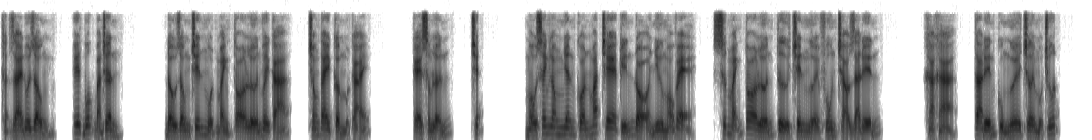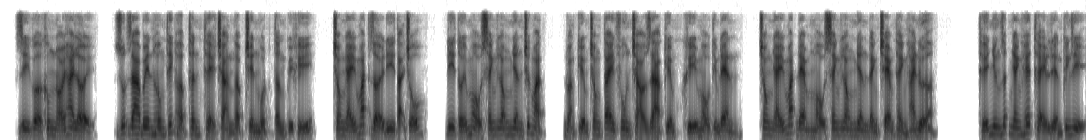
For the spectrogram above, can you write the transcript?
Thật dài đuôi rồng, hết buốc bàn chân. Đầu rồng trên một mảnh to lớn vây cá, trong tay cầm một cái. Kẻ xâm lấn, chết. Màu xanh long nhân con mắt che kín đỏ như máu vẻ sức mạnh to lớn từ trên người phun trào ra đến. Kha kha, ta đến cùng ngươi chơi một chút. Dị gờ không nói hai lời, rút ra bên hông thích hợp thân thể tràn ngập trên một tầng quỷ khí, trong nháy mắt rời đi tại chỗ, đi tới màu xanh long nhân trước mặt, đoạn kiếm trong tay phun trào ra kiếm khí màu tím đen, trong nháy mắt đem màu xanh long nhân đánh chém thành hai nửa. Thế nhưng rất nhanh hết thể liền kinh dị,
